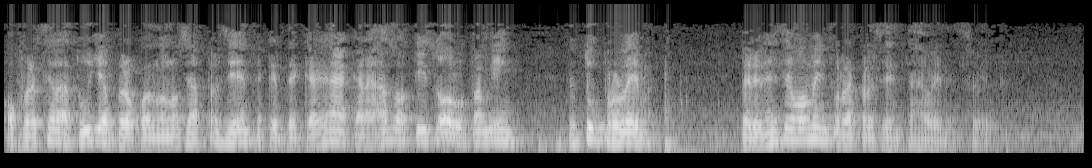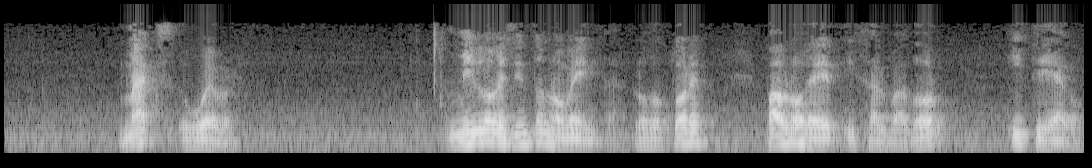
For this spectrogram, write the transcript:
Ofrece la tuya, pero cuando no seas presidente, que te caigan a carajazo a ti solo también. es tu problema pero en este momento representas a Venezuela. Max Weber, 1990, los doctores Pablo Ger y Salvador Itriago,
